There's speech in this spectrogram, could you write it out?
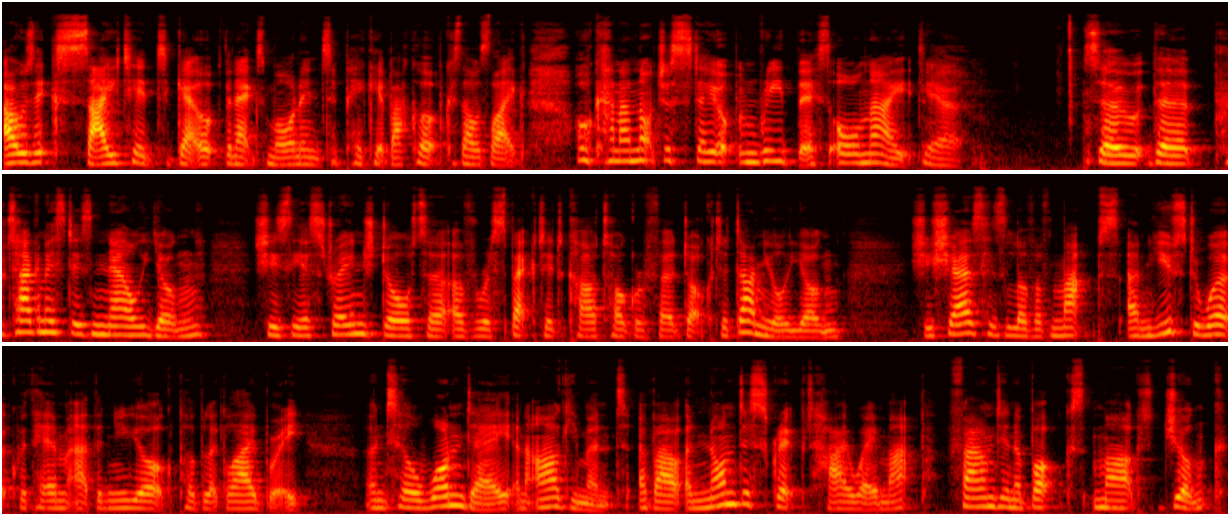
I was excited to get up the next morning to pick it back up because I was like, oh, can I not just stay up and read this all night? yeah. So the protagonist is Nell Young. She's the estranged daughter of respected cartographer Dr. Daniel Young. She shares his love of maps and used to work with him at the New York Public Library until one day an argument about a nondescript highway map found in a box marked junk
